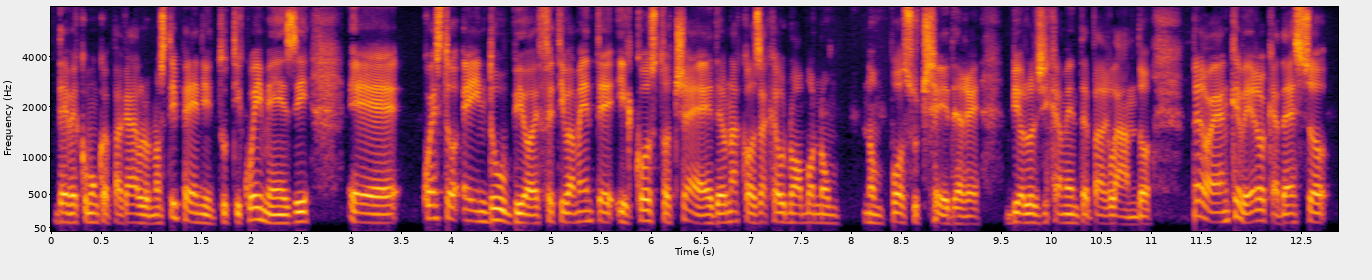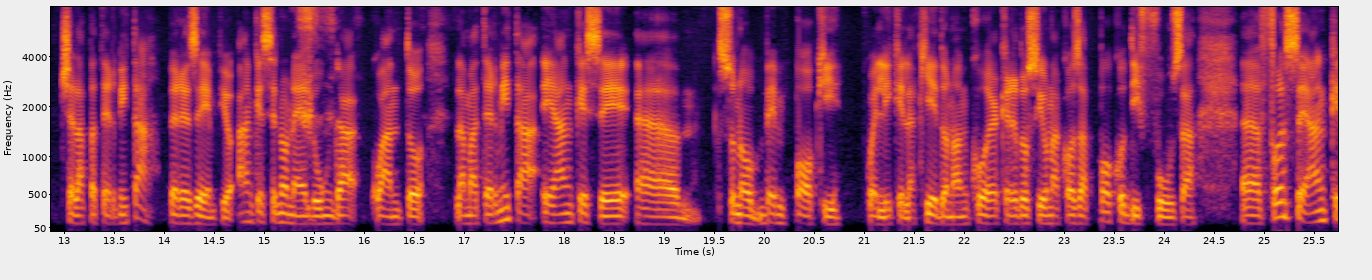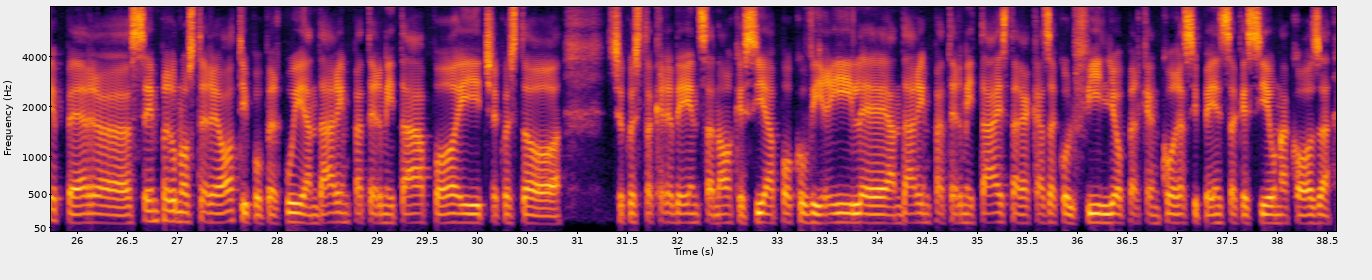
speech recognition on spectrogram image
deve comunque pagarle uno stipendio in tutti quei mesi e questo è indubbio, effettivamente il costo c'è ed è una cosa che un uomo non, non può succedere biologicamente parlando, però è anche vero che adesso c'è la paternità, per esempio, anche se non è lunga quanto la maternità e anche se eh, sono ben pochi quelli che la chiedono ancora, credo sia una cosa poco diffusa. Eh, forse anche per uh, sempre uno stereotipo per cui andare in paternità poi c'è, questo, c'è questa credenza no, che sia poco virile andare in paternità e stare a casa col figlio perché ancora si pensa che sia una cosa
